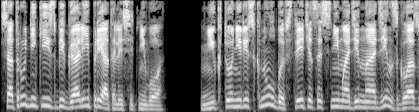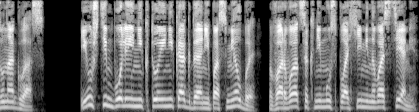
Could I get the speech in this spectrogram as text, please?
сотрудники избегали и прятались от него. Никто не рискнул бы встретиться с ним один на один с глазу на глаз. И уж тем более никто и никогда не посмел бы ворваться к нему с плохими новостями,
